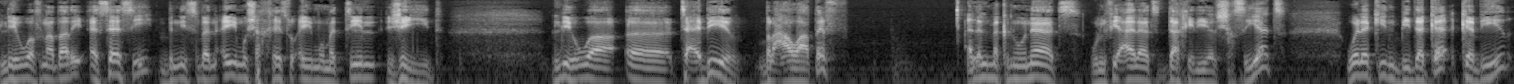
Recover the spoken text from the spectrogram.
اللي هو في نظري أساسي بالنسبة لأي مشخص وأي ممثل جيد. اللي هو آه، تعبير بالعواطف على المكنونات والانفعالات الداخلية للشخصيات ولكن بذكاء كبير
